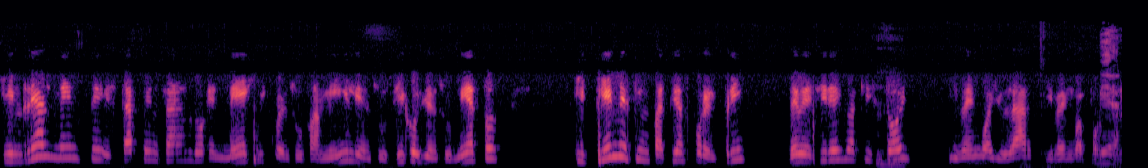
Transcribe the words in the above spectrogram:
quien realmente está pensando en México, en su familia, en sus hijos y en sus nietos, y tiene simpatías por el PRI, debe decir, yo aquí estoy y vengo a ayudar y vengo a aportar.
